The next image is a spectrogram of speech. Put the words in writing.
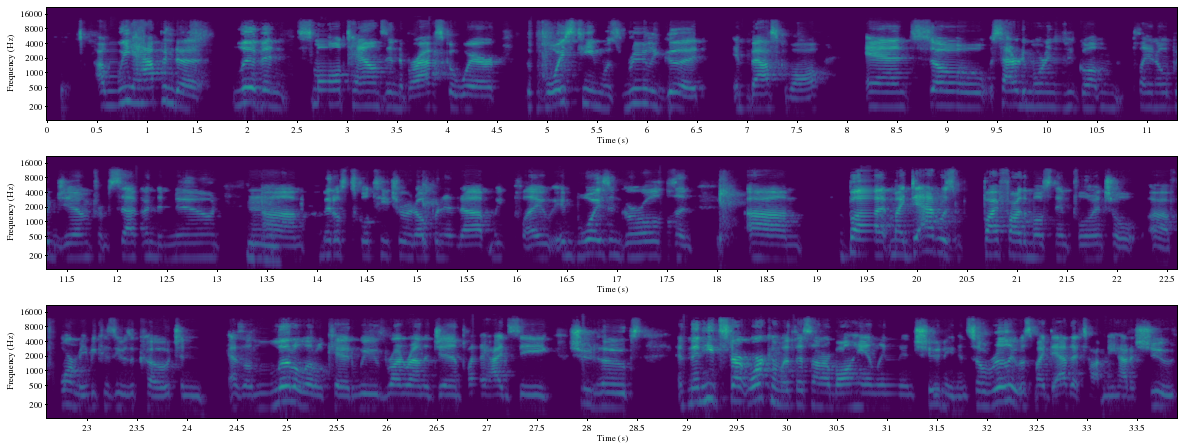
I, we happened to live in small towns in Nebraska where the boys team was really good in basketball. And so Saturday mornings we'd go out and play an open gym from seven to noon. Mm. Um, middle school teacher would open it up. We'd play in boys and girls, and um, but my dad was by far the most influential uh, for me because he was a coach and as a little little kid we would run around the gym play hide and seek shoot hoops and then he'd start working with us on our ball handling and shooting. And so really it was my dad that taught me how to shoot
